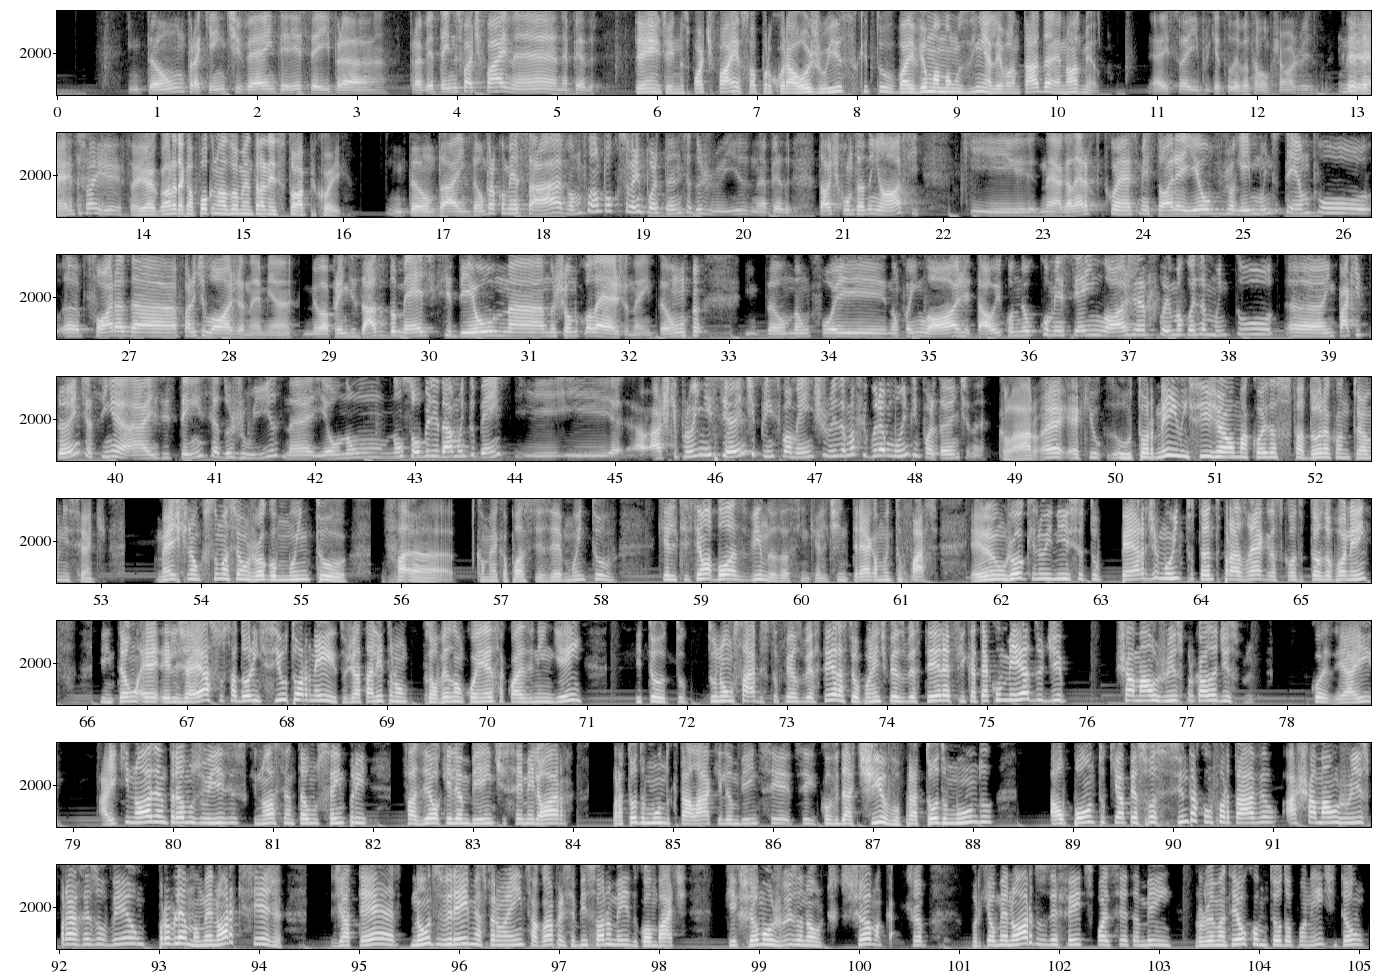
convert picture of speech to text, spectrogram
Então, para quem tiver interesse aí para para ver, tem no Spotify, né, né, Pedro? Tem, tem no Spotify, é só procurar o juiz que tu vai ver uma mãozinha levantada, é nós mesmo. É isso aí, porque tu levanta a mão pra chamar o juiz. Né? É isso aí, isso aí. Agora, daqui a pouco nós vamos entrar nesse tópico aí. Então tá, então para começar, vamos falar um pouco sobre a importância do juiz, né, Pedro? Tava te contando em off que, né, a galera que conhece minha história aí, eu joguei muito tempo uh, fora da fora de loja, né? Minha, meu aprendizado do Magic se deu na, no chão do colégio, né? Então, então não foi não foi em loja e tal. E quando eu comecei em loja foi uma coisa muito uh, impactante, assim, a, a, existência do juiz, né? E eu não, não soube lidar muito bem. E, e acho que pro iniciante, principalmente, o juiz é uma figura muito importante, né? Claro, é, é que o, o torneio em si já é uma coisa assustadora quando tu é um iniciante. O Magic não costuma ser um jogo muito. Uh, como é que eu posso dizer? Muito. Que ele te tem uma boas-vindas, assim, que ele te entrega muito fácil. Ele é um jogo que no início tu perde muito, tanto para as regras quanto pros teus oponentes. Então é, ele já é assustador em si o torneio. Tu já tá ali, tu não, talvez não conheça quase ninguém e tu, tu, tu não sabe se tu fez besteira, se teu oponente fez besteira, fica até com medo de chamar o juiz por causa disso. Coisa. E aí, aí que nós entramos juízes, que nós tentamos sempre fazer aquele ambiente ser melhor para todo mundo que tá lá, aquele ambiente ser, ser convidativo para todo mundo, ao ponto que a pessoa se sinta confortável a chamar um juiz para resolver um problema, menor que seja. já até não desvirei minhas permanentes, agora percebi só no meio do combate. Que chama o juiz ou não? Chama, cara, chama. Porque o menor dos defeitos pode ser também problema teu como teu do oponente, então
